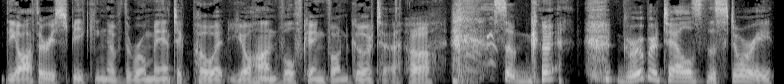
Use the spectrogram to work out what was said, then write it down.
the author is speaking of the romantic poet Johann Wolfgang von Goethe. Oh. so Gruber tells the story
